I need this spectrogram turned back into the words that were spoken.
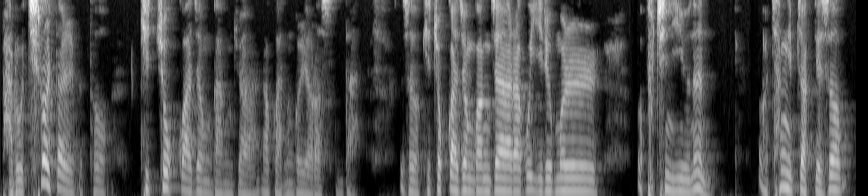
바로 7월 달부터 기초과정 강좌라고 하는 걸 열었습니다. 그래서 기초과정 강좌라고 이름을 붙인 이유는 어, 창립자께서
